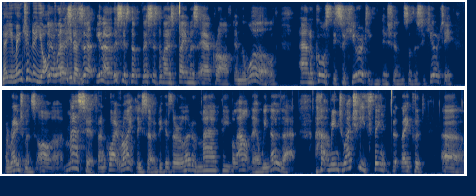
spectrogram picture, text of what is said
Now, you mentioned a yacht. Yeah, well, this uh, you is, know, uh, you know, this is, the, this is the most famous aircraft in the world. And of course, the security conditions of the security arrangements are massive and quite rightly so because there are a lot of mad people out there. We know that. I mean, to actually think that they could uh,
